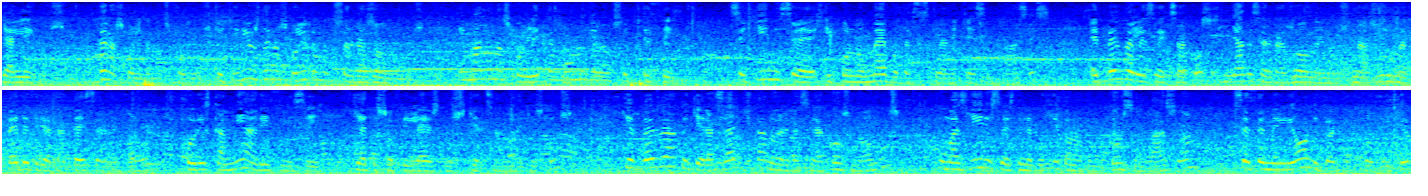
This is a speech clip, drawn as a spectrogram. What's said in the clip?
για λίγους. Δεν ασχολείται με τους πολλούς και κυρίως δεν ασχολείται με τους εργαζόμενους ή μάλλον ασχολείται μόνο για να τους επιτεθεί. Ξεκίνησε υπονομεύοντας τις κλαδικές συμβάσεις, επέβαλε σε 600.000 εργαζόμενους να ζουν με 5,34 ευρώ, χωρίς καμία ρύθμιση για τις οφειλές τους και τις ανάγκες τους. Και βέβαια το κερασάκι ήταν ο εργασιακός νόμος που μας γύρισε στην εποχή των ατομικών συμβάσεων, σε θεμελιώνει το εργατικό δίκαιο,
